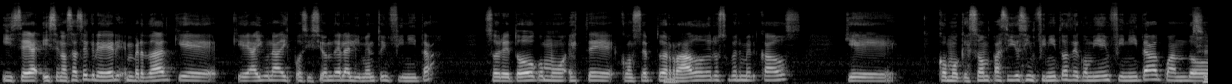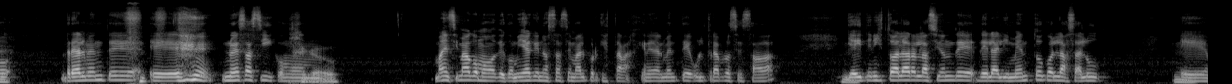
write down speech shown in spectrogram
y, se, y se nos hace creer en verdad que, que hay una disposición del alimento infinita, sobre todo como este concepto errado de los supermercados, que como que son pasillos infinitos de comida infinita cuando Sí. realmente eh, no es así, como más encima como de comida que nos hace mal porque está generalmente ultra procesada. Y ahí tenéis toda la relación de- del alimento con la salud. Mm. Eh,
